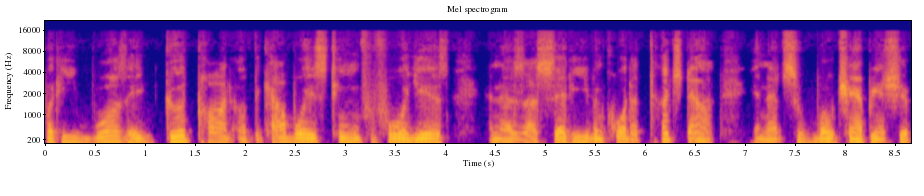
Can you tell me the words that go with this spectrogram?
but he was a good part of the Cowboys team for four years. And as I said, he even caught a touchdown in that Super Bowl championship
